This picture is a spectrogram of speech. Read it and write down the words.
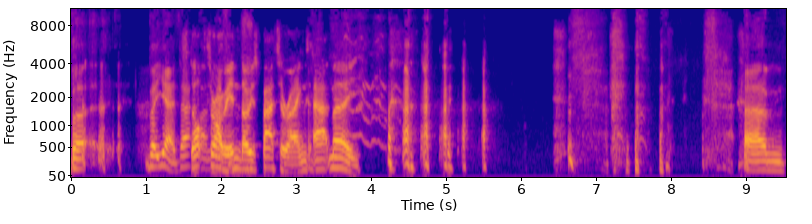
but but yeah, that, Stop throwing think- those batarangs at me. um,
